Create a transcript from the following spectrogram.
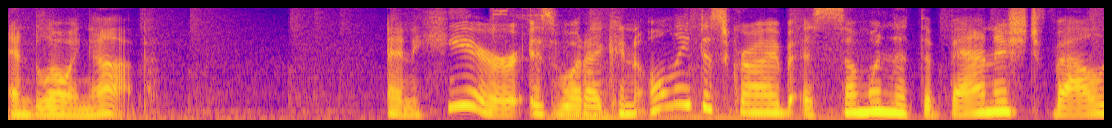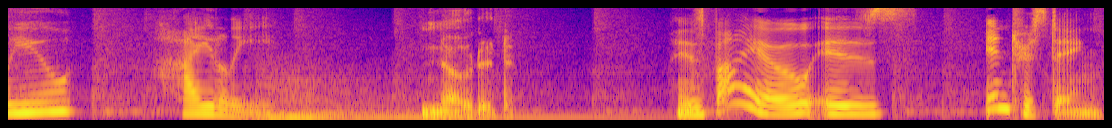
and blowing up. And here is what I can only describe as someone that the Banished value highly. Noted. His bio is interesting.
